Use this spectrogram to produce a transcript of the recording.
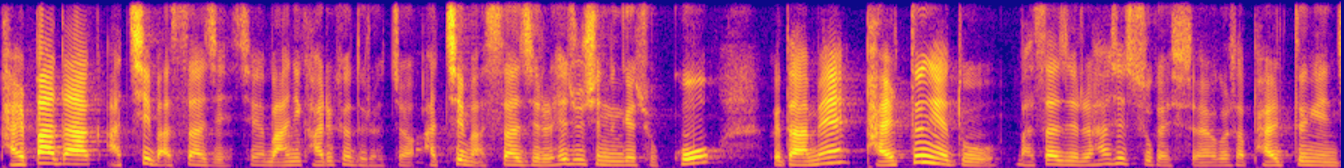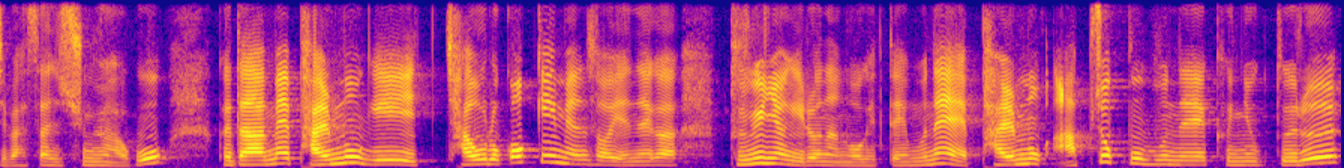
발바닥 아치 마사지 제가 많이 가르쳐 드렸죠. 아치 마사지를 해주시는 게 좋고 그 다음에 발등에도 마사지를 하실 수가 있어요. 그래서 발등에 이제 마사지 중요하고 그 다음에 발목이 좌우로 꺾이면서 얘네가 불균형이 일어난 거기 때문에 발목 앞쪽 부분의 근육들을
